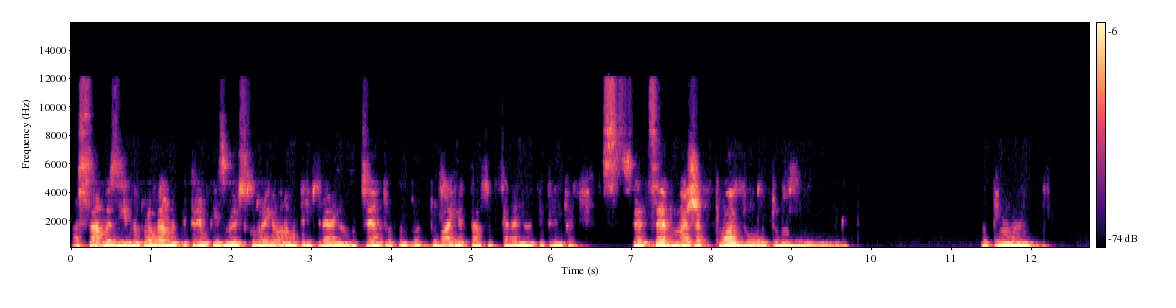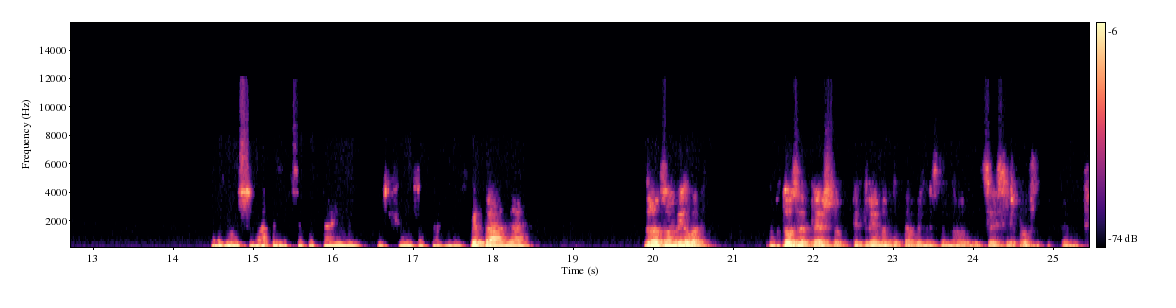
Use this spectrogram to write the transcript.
а саме згідно програми підтримки Ізмаїльського районного територіального центру комплектування та соціальної підтримки. Все це в межах фонду, тому пропоную проголосувати за це питання. Питання. Зрозуміло? Хто за те, щоб підтримати та винести на розгляд сесії, прошу підтримати.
